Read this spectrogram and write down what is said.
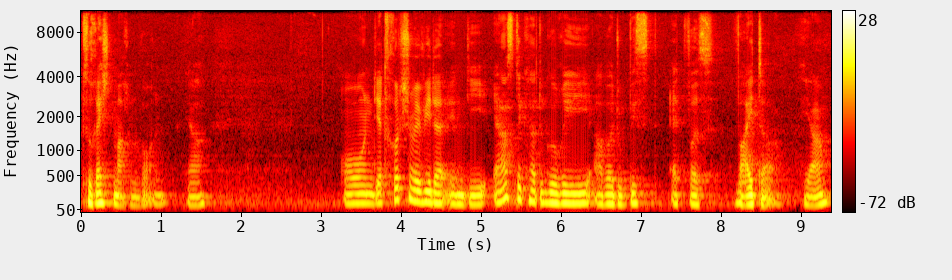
zurecht machen wollen. Ja? Und jetzt rutschen wir wieder in die erste Kategorie, aber du bist etwas weiter. Ja?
